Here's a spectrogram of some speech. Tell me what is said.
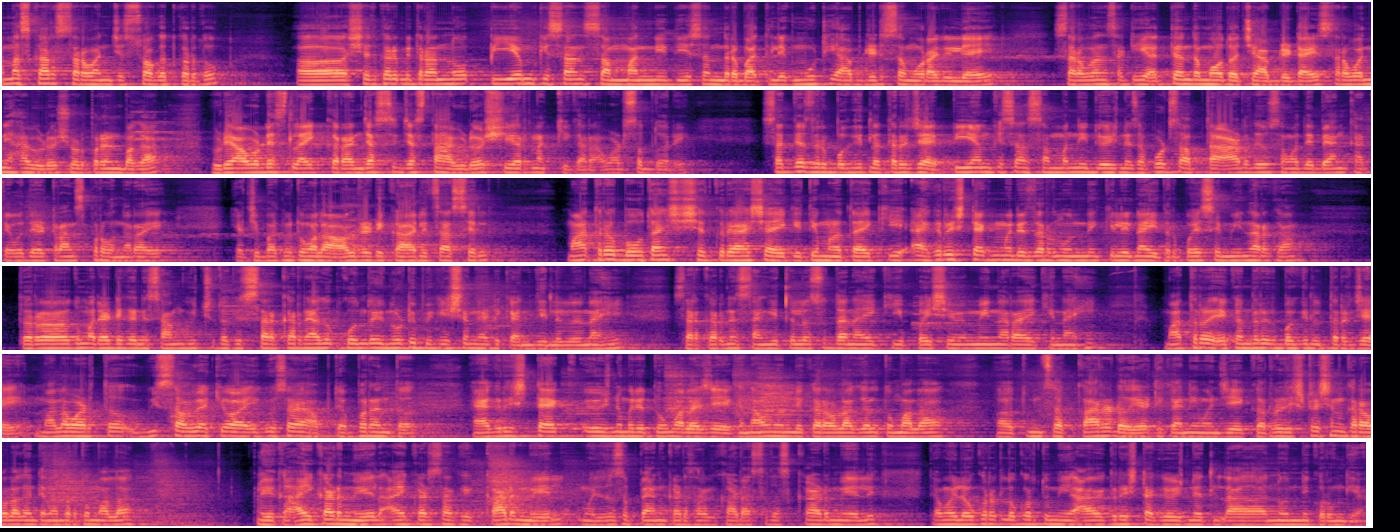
नमस्कार सर्वांचे स्वागत करतो. शेतकरी मित्रांनो पी एम किसान सन्मान निधी संदर्भातील एक मोठी अपडेट समोर आलेली आहे. सर्वांसाठी अत्यंत महत्त्वाची अपडेट आहे. सर्वांनी हा व्हिडिओ शेवटपर्यंत बघा. व्हिडिओ आवडल्यास लाईक करा आणि जास्तीत जास्त हा व्हिडिओ शेअर नक्की करा व्हॉट्सअपद्वारे. सध्या जर बघितलं तर जे आहे पी एम किसान सन्मान निधी योजनेचा पुढचा हप्ता आठ दिवसामध्ये बँक खात्यामध्ये ट्रान्सफर होणार आहे. याची बातमी तुम्हाला ऑलरेडी कळालीच असेल. मात्र बहुतांश शेतकरी असे आहे की ते म्हणत आहे की ॲग्रिस्टॅगमध्ये जर नोंदणी केली नाही तर पैसे मिळणार का? तर तुम्हाला या ठिकाणी सांगू इच्छितो की सरकारने अजून कोणतंही नोटिफिकेशन या ठिकाणी दिलेलं नाही. सरकारने सांगितलेलं सुद्धा नाही की पैसे मिळणार आहे की नाही. मात्र एकंदरीत बघितलं तर जे आहे मला वाटतं विसाव्या किंवा एकविसाव्या हप्त्यापर्यंत ॲग्रिस्टॅग योजनेमध्ये तुम्हाला जे एक नावनोंदणी करावं लागेल. तुम्हाला तुमचं कार्ड या ठिकाणी म्हणजे एक रजिस्ट्रेशन करावं लागेल. त्यानंतर तुम्हाला एक आय कार्ड मिळेल आय कार्डसारखं एक कार्ड मिळेल. म्हणजे जसं पॅन कार्डसारखं कार्ड असतं तसं कार्ड मिळेल. त्यामुळे लवकरात लवकर तुम्ही आग्रिस्टॅग योजनेत ला- नोंदणी करून घ्या.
